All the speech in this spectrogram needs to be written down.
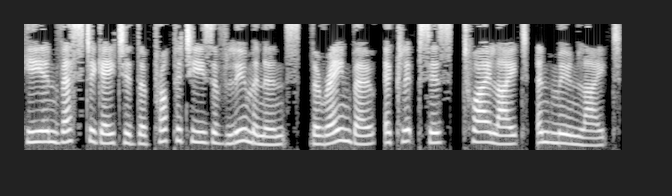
He investigated the properties of luminance, the rainbow, eclipses, twilight, and moonlight.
